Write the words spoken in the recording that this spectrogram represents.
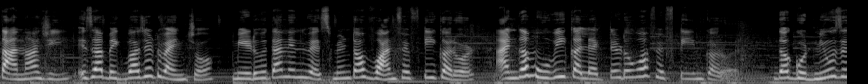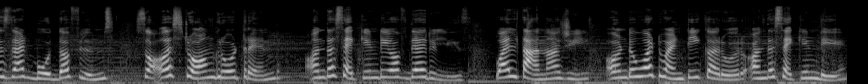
Tanhaji is a big budget venture made with an investment of 150 crore and the movie collected over 15 crore. The good news is that both the films saw a strong growth trend on the second day of their release, while Tanhaji earned over 20 crore on the second day,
